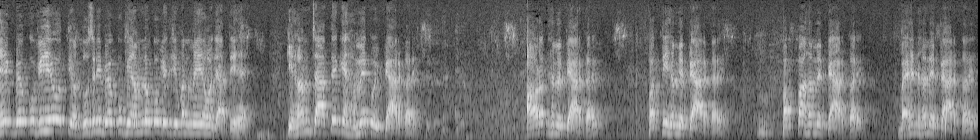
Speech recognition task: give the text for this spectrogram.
एक बेवकूफ़ी ये होती है और दूसरी बेवकूफ़ी हम लोगों के जीवन में ये हो जाती है कि हम चाहते कि हमें कोई प्यार करे, औरत हमें प्यार करे, पति हमें प्यार करे, पप्पा हमें प्यार करे, बहन हमें प्यार करे।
